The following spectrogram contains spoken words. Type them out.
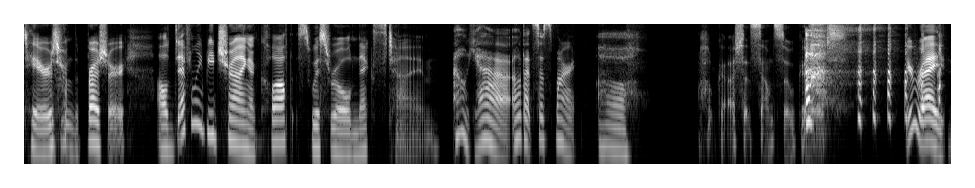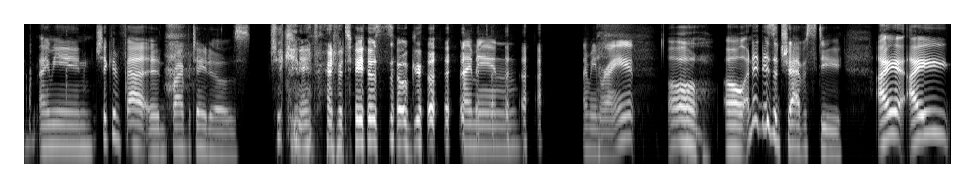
tears from the pressure. I'll definitely be trying a cloth Swiss roll next time. Oh yeah. Oh, that's so smart. Oh, oh gosh, that sounds so good. You're right. I mean, chicken fat and fried potatoes. Chicken and fried potatoes, so good. I mean, I mean, right? Oh, oh, and it is a travesty. I I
